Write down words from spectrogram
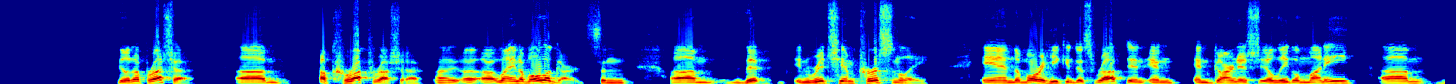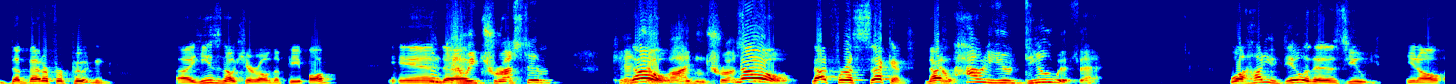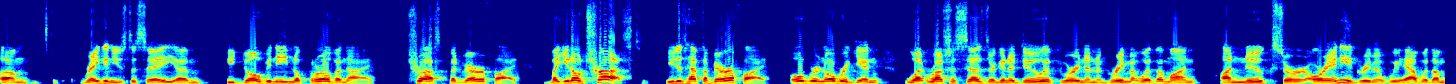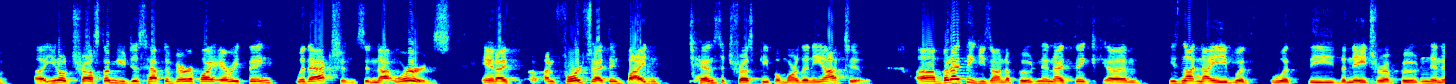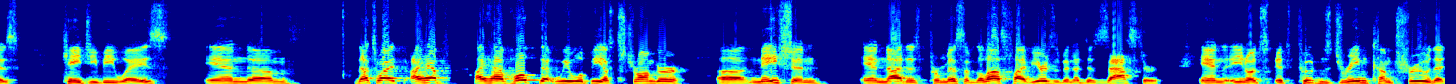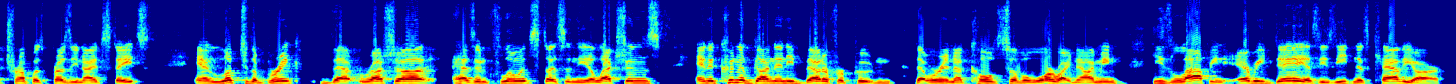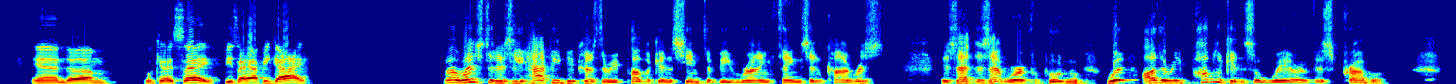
build up Russia, um, a corrupt Russia, a, a, land of oligarchs, and um, that enrich him personally. And the more he can disrupt and and and garnish illegal money, um, the better for Putin. Uh, he's no hero of the people. And can uh, we trust him? Can No. Joe Biden trust no, not for a second. Not So how do you deal with that? Well, how do you deal with it is you, you know, um, Reagan used to say, um, "Idovini no provanai," trust but verify. But you don't trust. You just have to verify over and over again what Russia says they're going to do if we're in an agreement with them on on nukes or or any agreement we have with them. Uh, you don't trust them. You just have to verify everything with actions and not words. And I, unfortunately, I think Biden tends to trust people more than he ought to. Um, but I think he's on to Putin, and I think um, he's not naive with with the the nature of Putin and his KGB ways, and um, that's why I, I, have I have hope that we will be a stronger uh, nation and not as permissive. The last five years has been a disaster, and you know it's it's Putin's dream come true that Trump was president of the United States, and look to the brink that Russia has influenced us in the elections and it couldn't have gotten any better for Putin that we're in a cold civil war right now. I mean, he's laughing every day as he's eating his caviar. And um, what can I say? He's a happy guy. Well, Winston, is he happy because the Republicans seem to be running things in Congress? Is that, does that work for Putin? What, are the Republicans aware of this problem?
